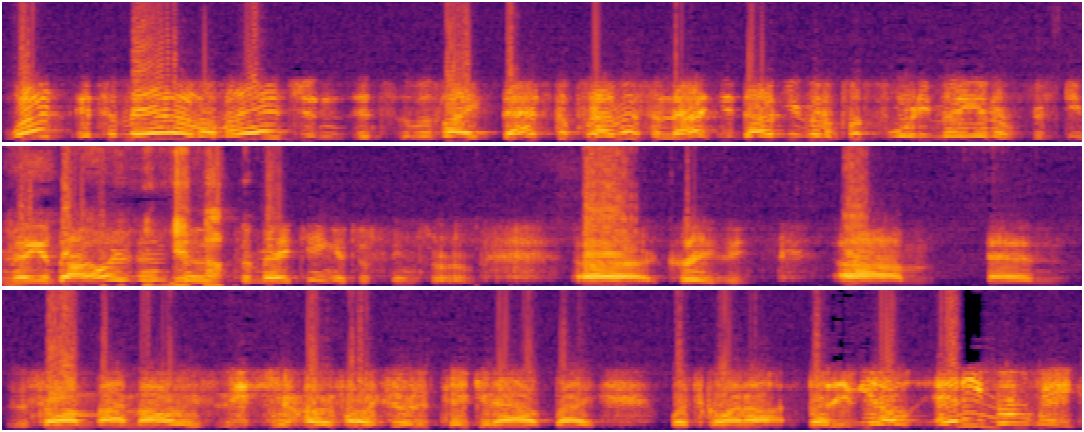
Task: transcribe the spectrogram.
what? It's a man on a ledge, and it was like that's the premise, and that that you're going to put forty million or fifty million dollars into Yeah. to making. It just seems sort of uh, crazy. Um, and so I'm, I'm always, you know, I'm always sort of taken out by what's going on. But you know, any movie,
